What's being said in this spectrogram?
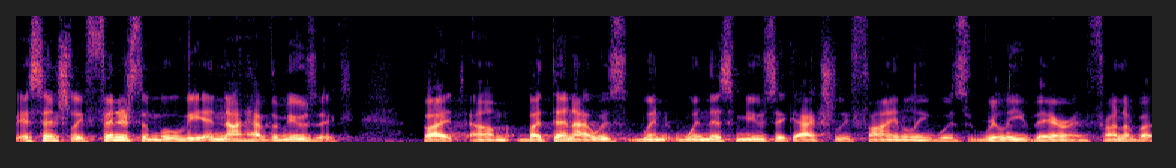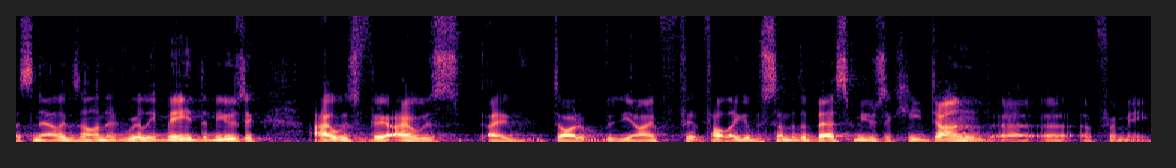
essentially finish the movie and not have the music. But, um, but then I was, when, when this music actually finally was really there in front of us and Alexander had really made the music, I was, very, I was, I thought, it, you know, I felt like it was some of the best music he'd done uh, uh, for me.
